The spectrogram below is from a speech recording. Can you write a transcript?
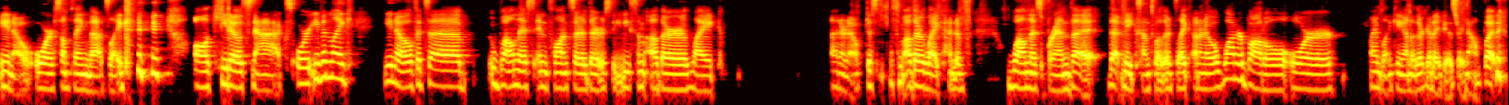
you know or something that's like all keto snacks or even like you know if it's a wellness influencer there's maybe some other like I don't know, just some other like kind of wellness brand that that makes sense. Whether it's like I don't know a water bottle or I'm blanking on other good ideas right now, but.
